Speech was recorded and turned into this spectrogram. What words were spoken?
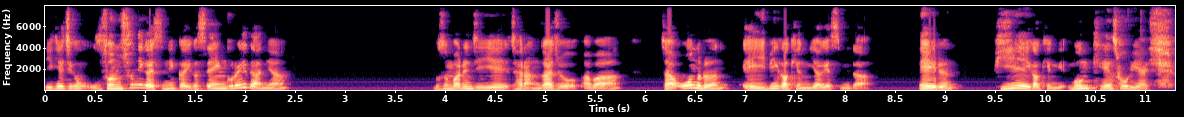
이게 지금 우선순위가 있으니까 이거 세인 그레이드 아니야? 무슨 말인지 이해 잘 안 가죠? 봐봐. 자, 오늘은 A, B가 경기하겠습니다. 내일은 B, A가 경기, 뭔 개소리야, 씨.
